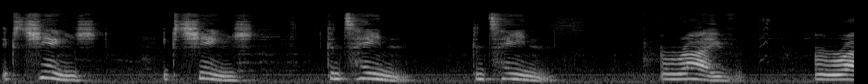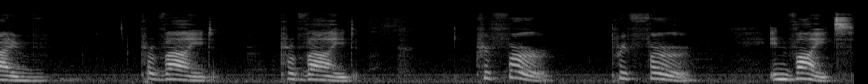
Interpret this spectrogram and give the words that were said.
exchange, exchange, contain, contain, arrive, arrive, provide, provide, prefer, prefer, invite,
